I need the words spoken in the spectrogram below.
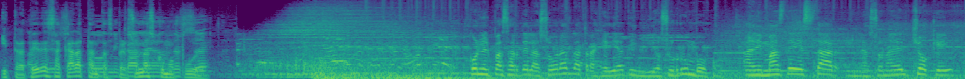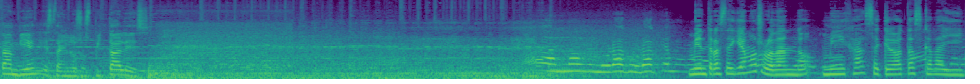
y traté de sacar a tantas personas como pude. Con el pasar de las horas, la tragedia dividió su rumbo. Además de estar en la zona del choque, también está en los hospitales. Mientras seguíamos rodando, mi hija se quedó atascada allí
